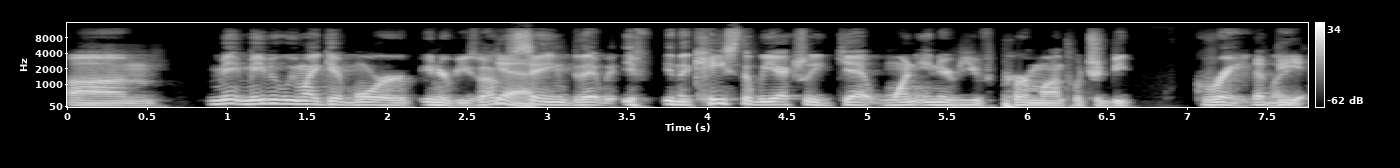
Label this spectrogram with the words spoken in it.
Um, may, maybe we might get more interviews. I'm Yeah. just saying that if in the case that we actually get one interview per month, which would be great. That'd like- be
